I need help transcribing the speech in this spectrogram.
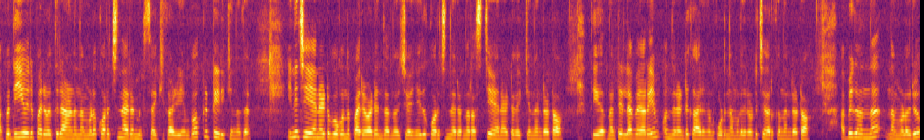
അപ്പോൾ ഈ ഒരു പരുവത്തിലാണ് നമ്മൾ കുറച്ച് നേരം മിക്സാക്കി കഴിയുമ്പോൾ കിട്ടിയിരിക്കുന്നത്. ഇനി ചെയ്യാനായിട്ട് പോകുന്ന പരിപാടി എന്താണെന്ന് വെച്ച് കഴിഞ്ഞാൽ ഇത് കുറച്ച് നേരം ഒന്ന് റെസ്റ്റ് ചെയ്യാനായിട്ട് വെക്കുന്നുണ്ട് കേട്ടോ. തീർന്നിട്ടില്ല വേറെയും ഒന്ന് രണ്ട് കാര്യങ്ങൾ കൂടി നമ്മൾ ഇതിലോട്ട് ചേർക്കുന്നുണ്ട് കേട്ടോ. അപ്പോൾ ഇതൊന്ന് നമ്മളൊരു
